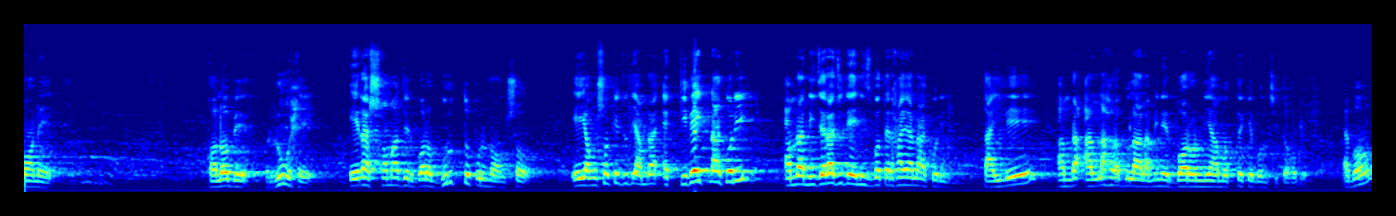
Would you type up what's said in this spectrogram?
মনের। কলবে রুহে, এরা সমাজের বড় গুরুত্বপূর্ণ অংশ। এই অংশকে যদি আমরা অ্যাক্টিভেট না করি, আমরা নিজেরা যদি এই নিজবতের হায়া না করি, তাইলে আমরা আল্লাহ রাবুল আলমিনের বড় নিয়ামত থেকে বঞ্চিত হব। এবং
